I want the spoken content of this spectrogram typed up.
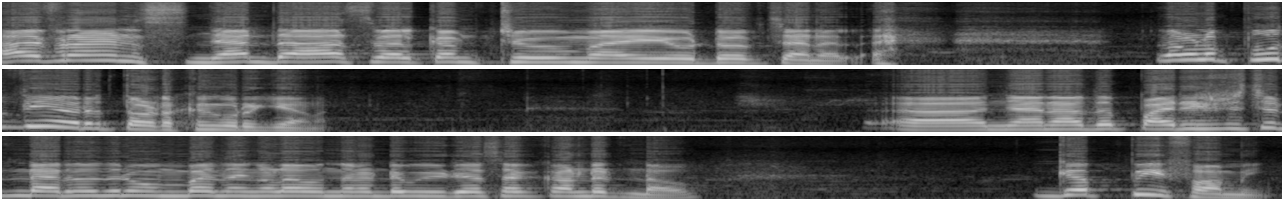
ഹായ് ഫ്രണ്ട്സ് ഞാൻ Das. Welcome to my YouTube channel നമ്മൾ പുതിയൊരു തുടക്കം കുറിക്കുകയാണ്. ഞാനത് പരീക്ഷിച്ചിട്ടുണ്ടായിരുന്നതിന് മുമ്പേ നിങ്ങൾ ഒന്ന് രണ്ട് വീഡിയോസൊക്കെ കണ്ടിട്ടുണ്ടാവും. ഗപ്പി ഫാമിംഗ്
